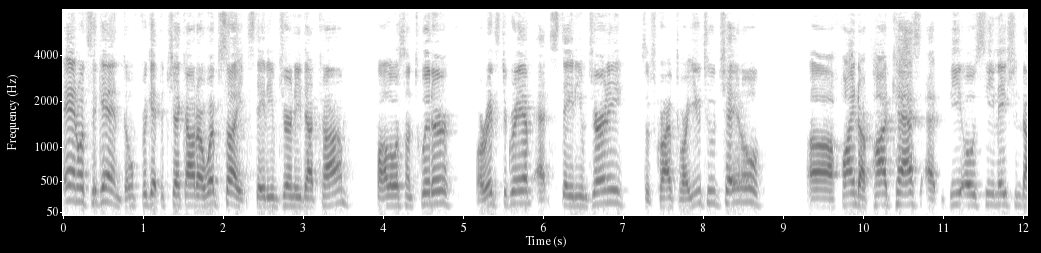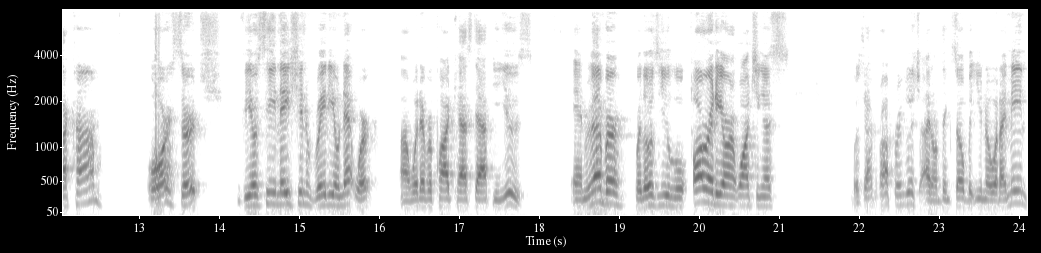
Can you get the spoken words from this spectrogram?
And once again, don't forget to check out our website, stadiumjourney.com. Follow us on Twitter or Instagram at Stadium Journey. Subscribe to our YouTube channel. Uh, find our podcast at vocnation.com or search VOC Nation Radio Network on whatever podcast app you use. And remember, for those of you who already aren't watching us, was that proper English? I don't think so, but you know what I mean.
